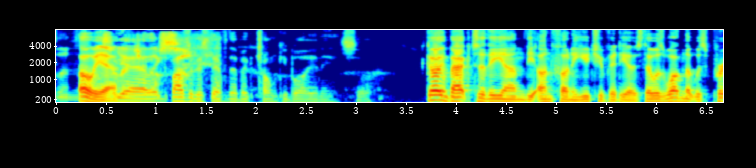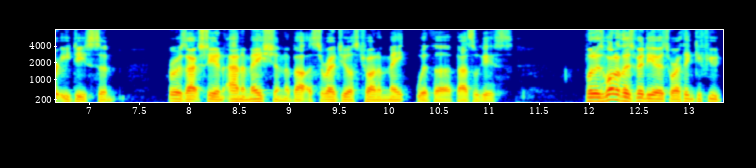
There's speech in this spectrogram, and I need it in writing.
than. Oh, yeah. Yeah, like Seregios. Is definitely a big chunky boy, isn't he? So Going back to the um, the unfunny YouTube videos, there was one that was pretty decent. Where it was actually an animation about a Seregios trying to mate with a Bazelgeuse. But it was one of those videos where I think if you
